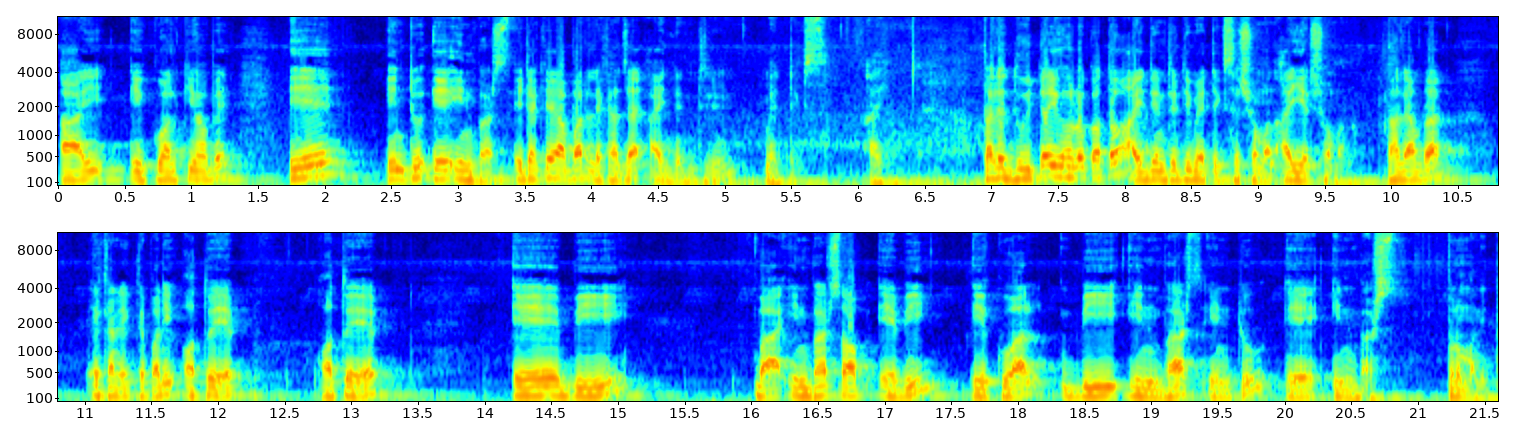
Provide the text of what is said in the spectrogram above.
আই ইকুয়াল কি হবে? এ ইন্টু এ ইনভার্স এটাকে আবার লেখা যায় আইডেন্টিটি ম্যাট্রিক্স আই তাহলে দুইটাই হলো কত? আইডেন্টিটি ম্যাট্রিক্সের সমান আই এর সমান। তাহলে আমরা এখানে লিখতে পারি, অতএব অতএব এ বি বা inverse of A B equal B inverse into A inverse প্রমাণিত।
